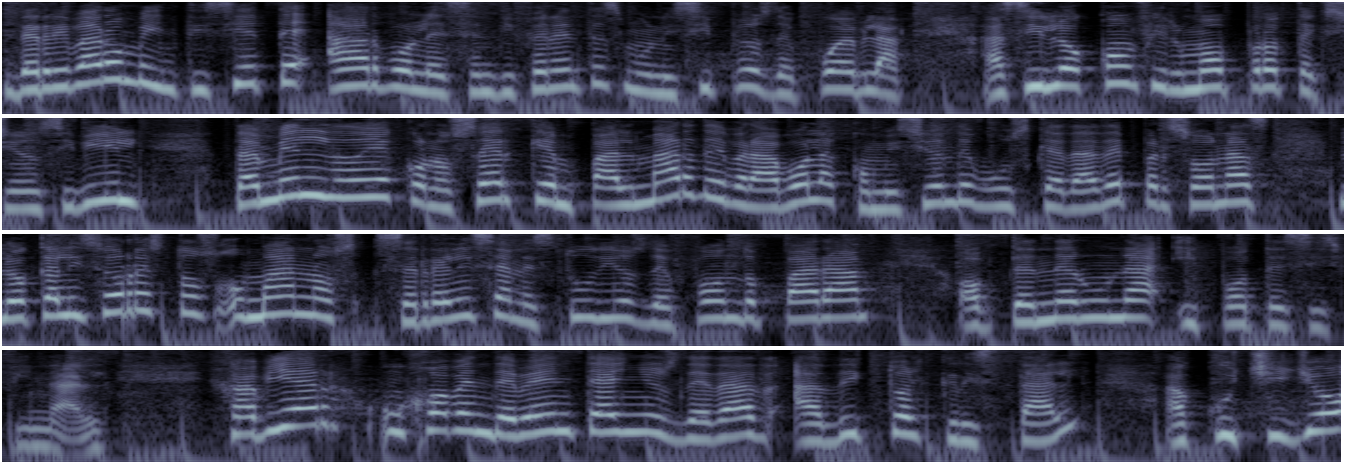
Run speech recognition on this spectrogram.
derribaron 27 árboles en diferentes municipios de Puebla. Así lo confirmó Protección Civil. También le doy a conocer que en Palmar de Bravo la Comisión de Búsqueda de Personas localizó restos humanos. Se realizan estudios de fondo para obtener una hipótesis final. Javier, un joven de 20 años de edad adicto al cristal, acuchilló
